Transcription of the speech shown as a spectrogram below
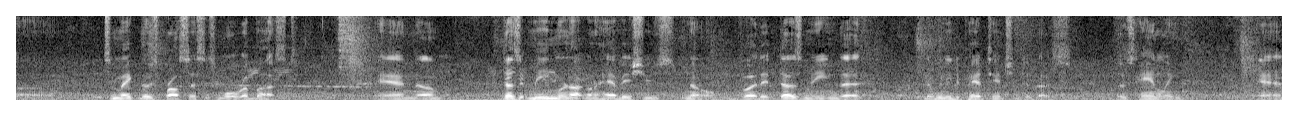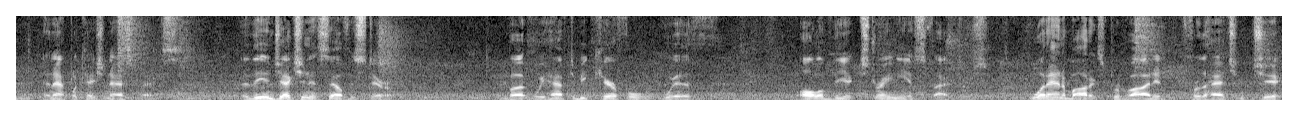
uh, to make those processes more robust. And um, does it mean we're not going to have issues? No, but it does mean that, that we need to pay attention to those those handling and, and application aspects. The injection itself is sterile, but we have to be careful with all of the extraneous factors. What antibiotics provided for the hatching chick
